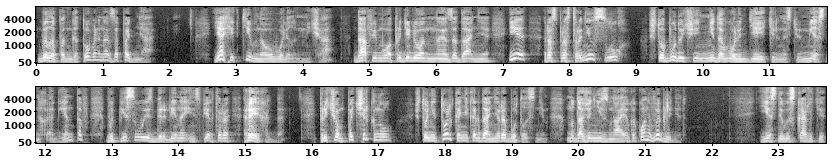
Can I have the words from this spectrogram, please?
было подготовлено западня. Я фиктивно уволил меча, дав ему определенное задание, и распространил слух, что, будучи недоволен деятельностью местных агентов, выписываю из Берлина инспектора Рейхальда. Причем подчеркнул, что не только никогда не работал с ним, но даже не знаю, как он выглядит. Если вы скажете,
